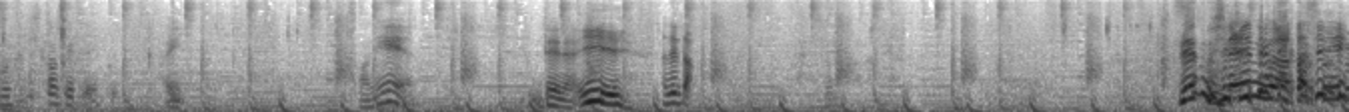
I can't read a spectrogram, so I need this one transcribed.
れ吹きかけて。いくはい。ここに。出ない。いい。あ出た。全部全部私に。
